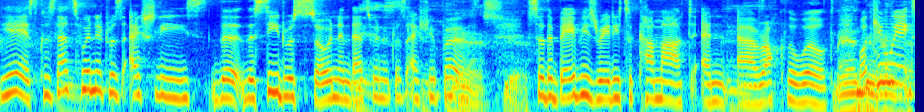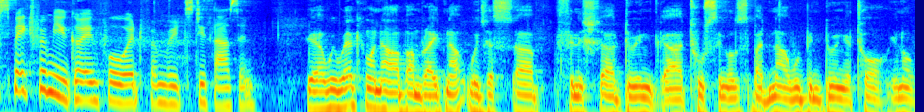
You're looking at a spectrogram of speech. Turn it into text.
Yes, because that's when it was actually the the seed was sown, and that's when it was actually birthed. Yes, yes. So the baby's ready to come out and uh, rock the world. Man, what be can we ready. expect from you going forward from Roots 2000? Yeah, we're working on our album right now. We just uh, finished uh, doing uh, two singles, but now we've been doing a tour. You know,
